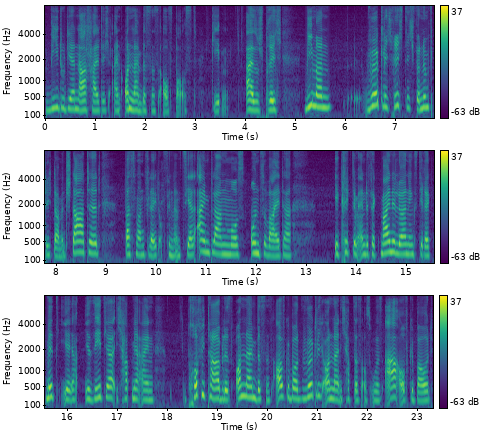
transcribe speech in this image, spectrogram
wie du dir nachhaltig ein Online-Business aufbaust, geben. Also sprich, wie man wirklich richtig vernünftig damit startet, was man vielleicht auch finanziell einplanen muss und so weiter. Ihr kriegt im Endeffekt meine Learnings direkt mit. Ihr, ihr seht ja, ich habe mir ein profitables Online-Business aufgebaut, wirklich online. Ich habe das aus USA aufgebaut.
